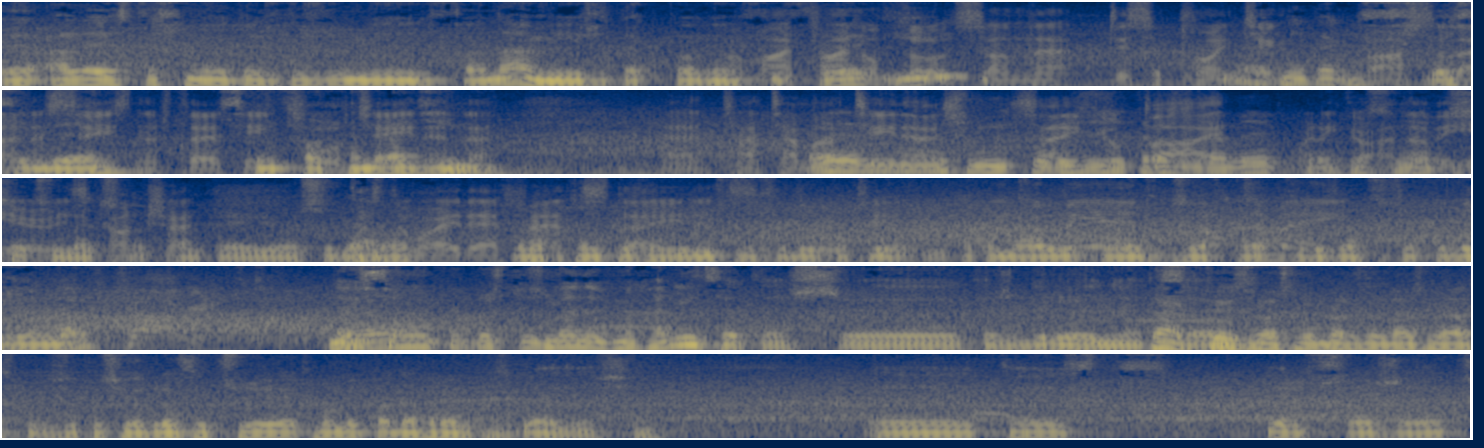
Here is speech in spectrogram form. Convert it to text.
E, Ale jesteśmy dość dużymi fanami, że tak powiem, FIFA i nie tak źle sobie z tym fachem radzimy. Ale musimy powiedzieć, że teraz gramy praktycznie trzeci mecz, tam pojawiło się dane. Bo na początku zrobiliśmy sobie takie, taką małą lupę rozgrzewkę, żeby zobaczyć jak to wygląda. No i są po prostu zmiany w mechanice też, e, też gry nieco. Tak, to jest właśnie bardzo ważny aspekt, że to się od razu czuje jak mamy pada w ręku. Zgadza się. E, To jest pierwsza rzecz.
